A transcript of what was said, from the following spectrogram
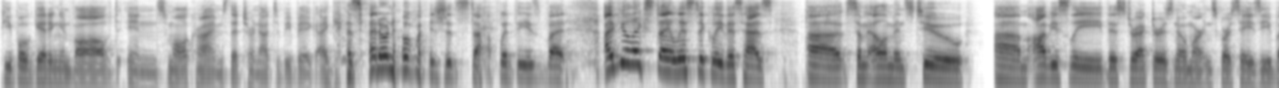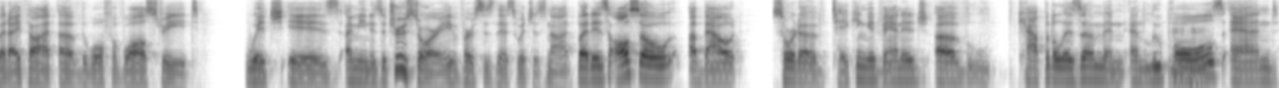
people getting involved in small crimes that turn out to be big i guess i don't know if i should stop with these but i feel like stylistically this has uh some elements too um obviously this director is no martin scorsese but i thought of the wolf of wall street which is i mean is a true story versus this which is not but is also about sort of taking advantage of capitalism and and loopholes and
